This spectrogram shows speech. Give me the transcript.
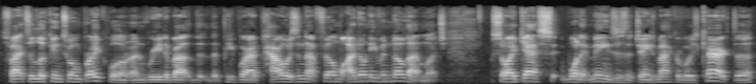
so I had to look into Unbreakable and read about the, the people who had powers in that film. I don't even know that much. So I guess what it means is that James McAvoy's character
